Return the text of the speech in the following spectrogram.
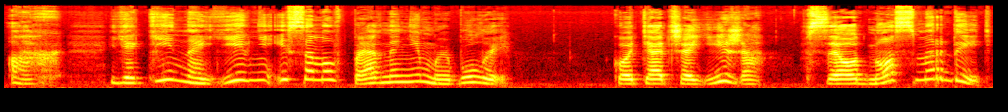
Ах, які наївні і самовпевнені ми були. Котяча їжа все одно смердить,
